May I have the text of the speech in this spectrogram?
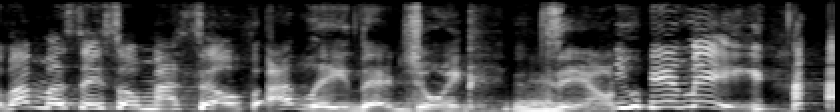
So if I must say so myself, I laid that joint down. You hear me?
